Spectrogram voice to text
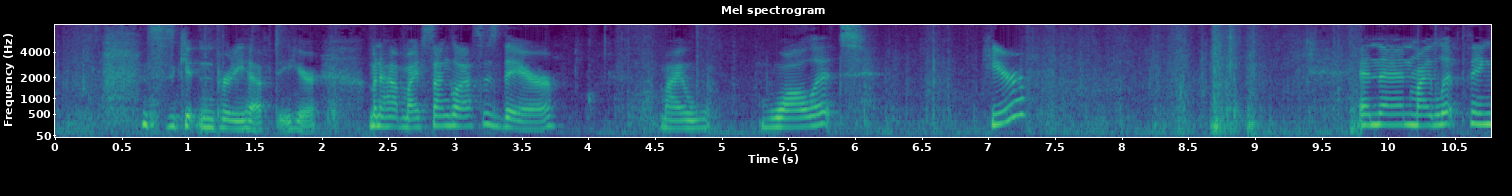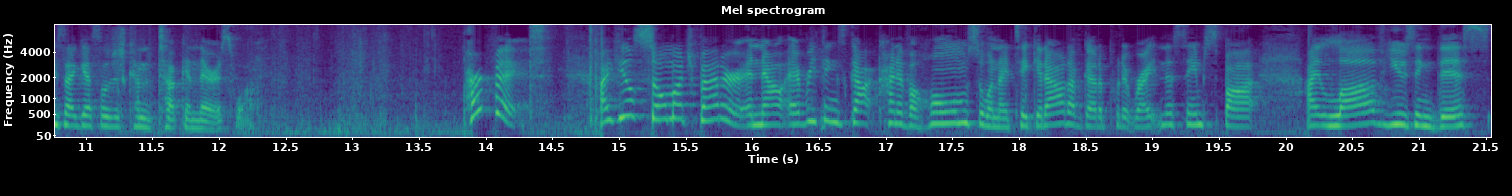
this is getting pretty hefty here. I'm gonna have my sunglasses there, my wallet here, and then my lip things I guess I'll just kind of tuck in there as well. Perfect. I feel so much better and now everything's got kind of a home so when I take it out I've got to put it right in the same spot. I love using this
